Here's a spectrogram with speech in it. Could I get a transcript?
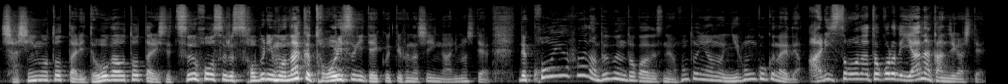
写真を撮ったり、動画を撮ったりして通報する素振りもなく通り過ぎていくっていう風なシーンがありまして、で、ここういう風な部分とかはですね、本当にあの日本国内でありそうなところで嫌な感じがして、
